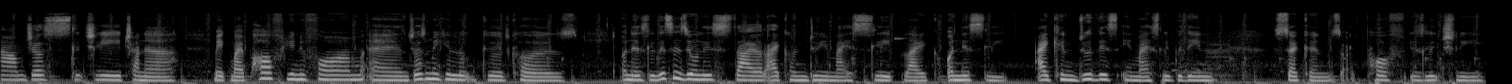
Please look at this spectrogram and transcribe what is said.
I'm just literally trying to make my puff uniform and just make it look good because honestly this is the only style I can do in my sleep like honestly I can do this in my sleep within seconds like puff is literally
